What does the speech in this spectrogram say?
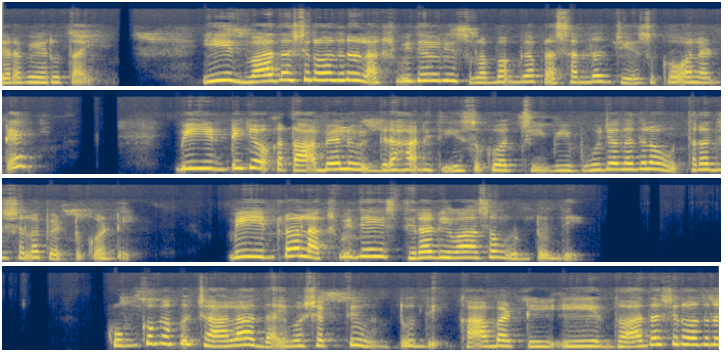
నెరవేరుతాయి. ఈ ద్వాదశి రోజున లక్ష్మీదేవిని సులభంగా ప్రసన్నం చేసుకోవాలంటే మీ ఇంటికి ఒక తాబేలు విగ్రహాన్ని తీసుకొచ్చి మీ పూజ గదిలో ఉత్తర దిశలో పెట్టుకోండి. మీ ఇంట్లో లక్ష్మీదేవి స్థిర నివాసం ఉంటుంది. కుంకుమకు చాలా దైవశక్తి ఉంటుంది. కాబట్టి ఈ ద్వాదశి రోజున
